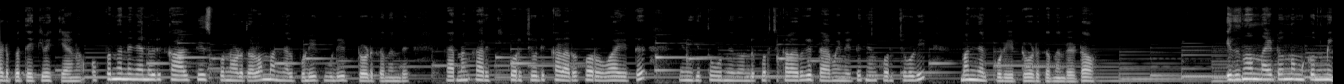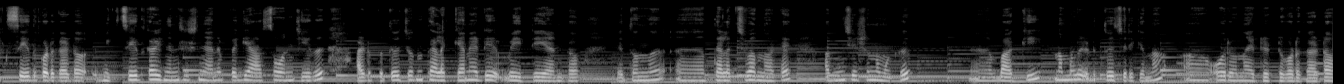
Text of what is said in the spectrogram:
അടുപ്പത്തേക്ക് വെക്കുകയാണ്. ഒപ്പം തന്നെ ഞാൻ ഒരു കാൽ ടീസ്പൂണോടത്തോളം മഞ്ഞൾപ്പൊടി കൂടി ഇട്ട് കൊടുക്കുന്നുണ്ട്. കാരണം കറിക്ക് കുറച്ചുകൂടി കളർ കുറവായിട്ട് എനിക്ക് തോന്നിയതുകൊണ്ട് കുറച്ച് കളർ കിട്ടാൻ വേണ്ടിയിട്ട് ഞാൻ കുറച്ചുകൂടി മഞ്ഞൾപ്പൊടി ഇട്ട് കൊടുക്കുന്നുണ്ട് കേട്ടോ. ഇത് നന്നായിട്ടൊന്ന് നമുക്കൊന്ന് മിക്സ് ചെയ്ത് കൊടുക്കാം കേട്ടോ. മിക്സ് ചെയ്ത് കഴിഞ്ഞതിന് ശേഷം ഞാനിപ്പോൾ ഗ്യാസ് ഓൺ ചെയ്ത് അടുപ്പത്ത് വെച്ചൊന്ന് തിളയ്ക്കാനായിട്ട് വെയിറ്റ് ചെയ്യാം കേട്ടോ. ഇതൊന്ന് തിളച്ച് വന്നോട്ടെ. അതിനുശേഷം നമുക്ക് ബാക്കി നമ്മൾ എടുത്തു വെച്ചിരിക്കുന്ന ഓരോന്നായിട്ട് ഇട്ട് കൊടുക്കാം കേട്ടോ.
